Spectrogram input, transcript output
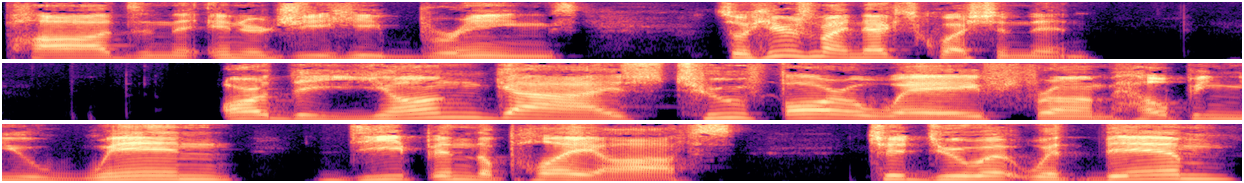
pods and the energy he brings. So here's my next question then. Are the young guys too far away from helping you win deep in the playoffs to do it with them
